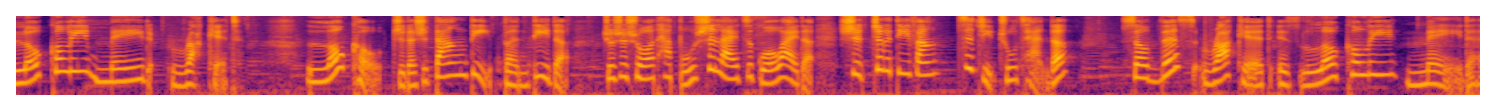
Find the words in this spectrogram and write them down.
Locally made rocket. Local 指的是当地本地的，就是说它不是来自国外的，是这个地方自己出产的。So this rocket is locally made.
